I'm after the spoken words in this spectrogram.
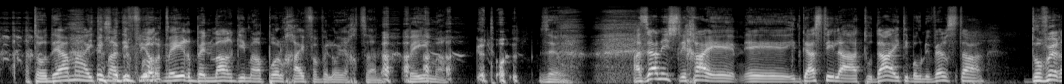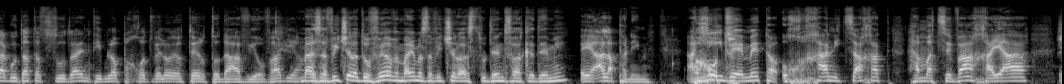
אתה יודע מה? הייתי מעדיף. להיות מאיר בן מרגי מהפועל חיפה ולא יחצן, באימא. גדול. זהו. אז זה אני, סליחה, אה, אה, התגייסתי לעתודה, הייתי באוניברסיטה, דובר אגודת הסטודנטים, לא פחות ולא יותר, תודה אבי עובדיה. מהזווית של הדובר, ומה עם הזווית של הסטודנט והאקדמי? אה, על הפנים. פחות. אני באמת ההוכחה הניצחת, המצבה החיה ש-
